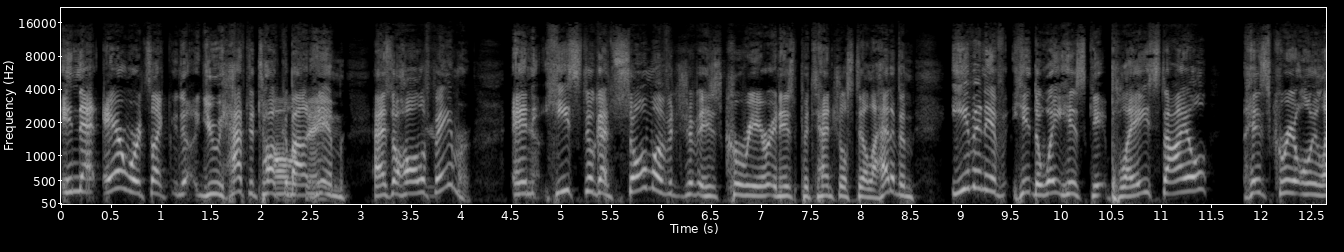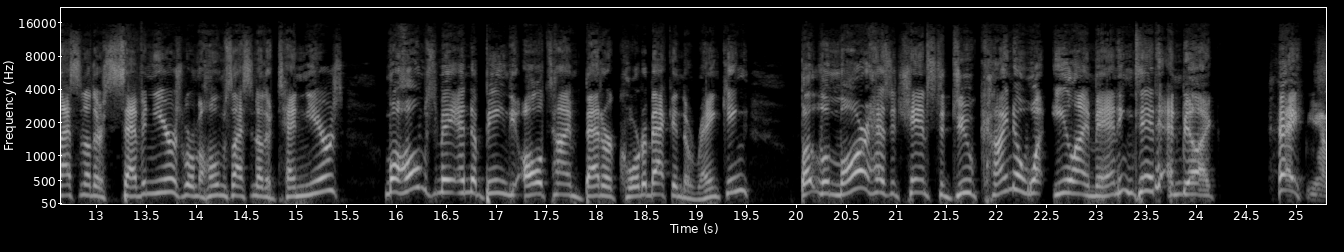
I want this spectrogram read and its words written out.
in that air where it's like you have to talk Hall about him as a Hall of Famer. And yeah. he's still got so much of his career and his potential still ahead of him. Even if he, the way his play style, his career only lasts another seven years, where Mahomes lasts another 10 years, Mahomes may end up being the all time better quarterback in the ranking. But Lamar has a chance to do kind of what Eli Manning did and be like, hey, yeah,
